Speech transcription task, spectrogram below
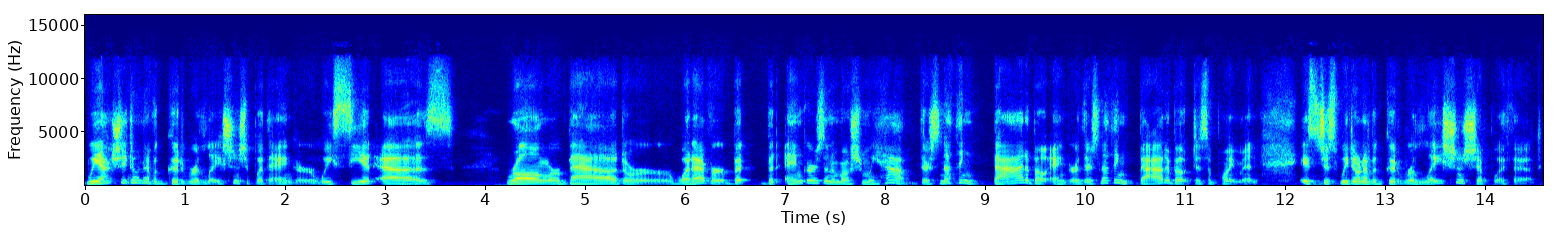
we actually don't have a good relationship with anger. We see it as wrong or bad or whatever but but anger is an emotion we have. There's nothing bad about anger. There's nothing bad about disappointment. It's just we don't have a good relationship with it.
